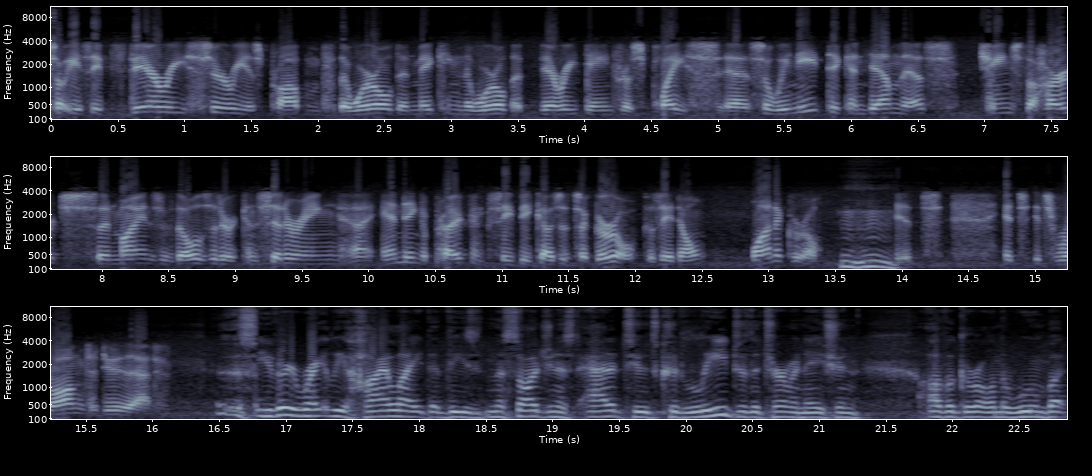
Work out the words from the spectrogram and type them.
So it's a very serious problem for the world and making the world a very dangerous place. Uh, so we need to condemn this, change the hearts and minds of those that are considering uh, ending a pregnancy because it's a girl, because they don't want a girl. Mm-hmm. It's it's it's wrong to do that. So you very rightly highlight that these misogynist attitudes could lead to the termination of a girl in the womb. But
